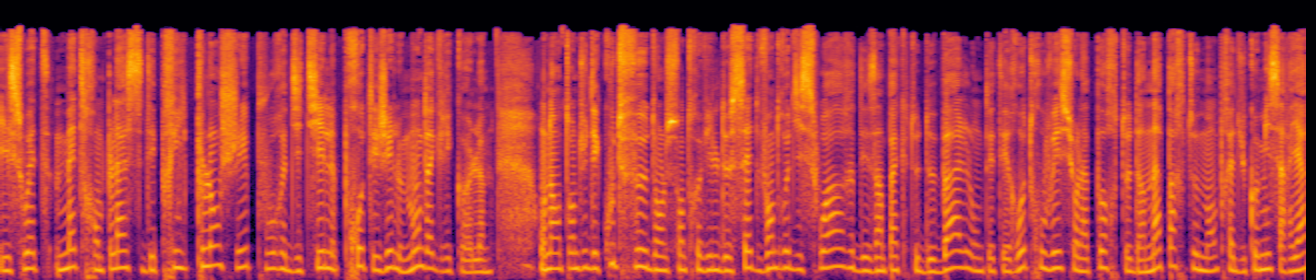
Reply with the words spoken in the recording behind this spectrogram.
Il souhaite mettre en place des prix planchers pour, dit-il, protéger le monde agricole. On a entendu des coups de feu dans le centre-ville de Sète vendredi soir. Des impacts de balles ont été retrouvés sur la porte d'un appartement près du commissariat.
